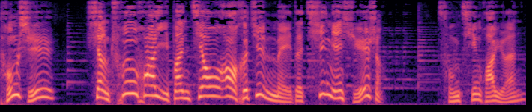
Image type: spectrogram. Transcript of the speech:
同时，像春花一般骄傲和俊美的青年学生，从清华园。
